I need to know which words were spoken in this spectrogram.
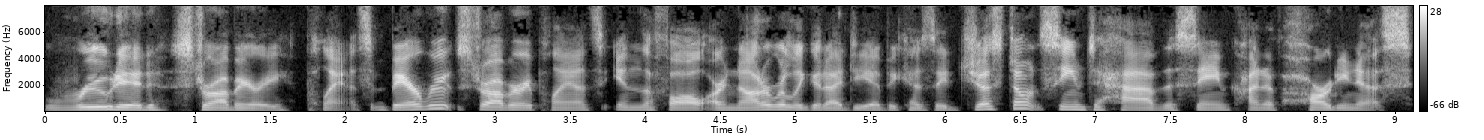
rooted strawberry plants. Bare root strawberry plants in the fall are not a really good idea because they just don't seem to have the same kind of hardiness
